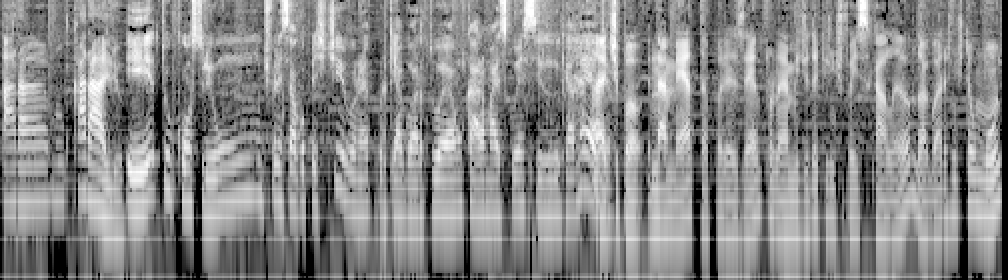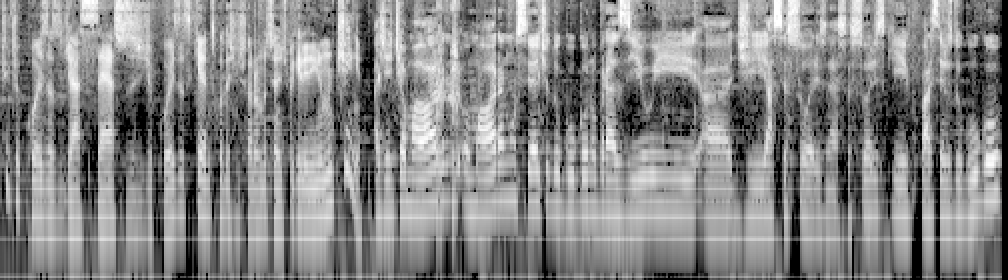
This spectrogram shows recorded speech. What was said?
para um caralho. E tu construiu um diferencial competitivo, né? Porque agora tu é um cara mais conhecido do que a média. É, tipo, na meta, por exemplo, né? À medida que a gente foi escalando, agora a gente tem um monte de coisas, de acessos, de coisas que antes, quando a gente era anunciante pequenininho, não tinha. A gente é o maior, o maior anunciante do Google no Brasil e, uh, de assessores, né? Assessores que, parceiros do Google,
